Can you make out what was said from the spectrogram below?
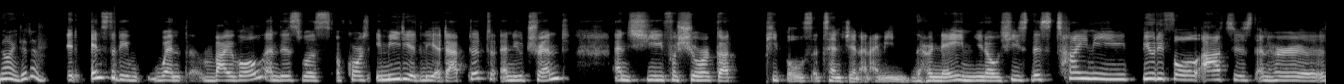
No, I didn't. It instantly went viral. And this was, of course, immediately adapted, a new trend. And she for sure got people's attention. And I mean, her name, you know, she's this tiny, beautiful artist, and her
